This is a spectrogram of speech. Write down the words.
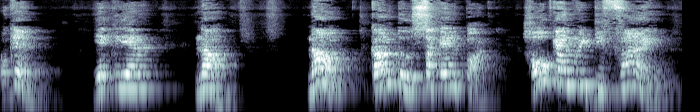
Okay, yeah, clear? Now, now come to second part. How can we define?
